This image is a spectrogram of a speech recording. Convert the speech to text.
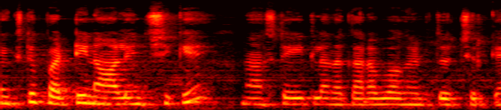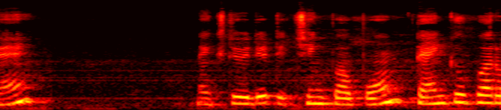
நெக்ஸ்ட்டு பட்டி நாலு இன்ச்சுக்கு நான் ஸ்ட்ரெயிட்டில் அந்த கரபாகம் எடுத்து வச்சுருக்கேன். நெக்ஸ்ட் வீடியோ டிச்சிங் பார்ப்போம். Thank you for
